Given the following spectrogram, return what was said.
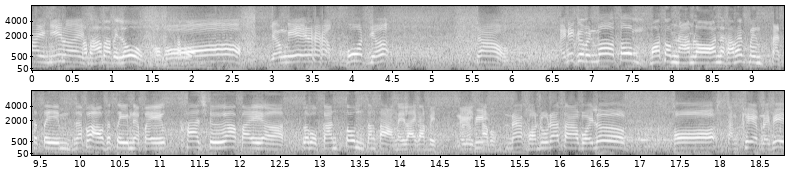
มาอย่างนี้เลย มะพร้าวมาเป็นลูกโอ้โห ครับผมอย่างนี้นะโคตรเยอะพระเจ้า อันนี้คือเป็นหม้อต้ม หม้อต้มน้ำร้อนนะครับให้เป็นแฟลตสตรีม แล้วก็เอาสตรีมเนี่ยไปฆ่าเชื้อไปเอ่อระบบการต้มต่างๆ ในรายการผลิตนะพี่ครับผมหน้าขอดูหน้าตาบอยเลอร์พอสังเขปหน่อยพี่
